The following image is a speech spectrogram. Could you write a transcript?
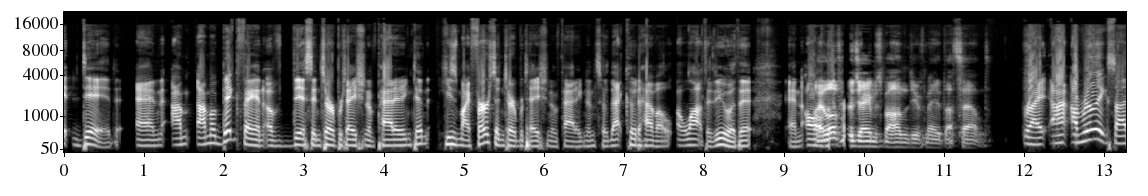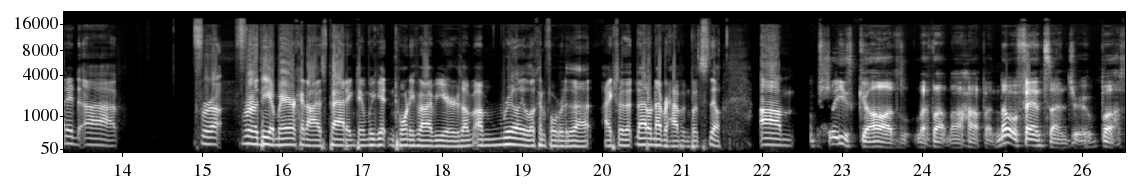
it did. And I'm I'm a big fan of this interpretation of Paddington. He's my first interpretation of Paddington, so that could have a, a lot to do with it. And all I love how James Bond you've made that sound. Right. I, I'm really excited uh, for uh, for the Americanized Paddington we get in 25 years. I'm I'm really looking forward to that. Actually, that that'll never happen, but still. Um, Please God, let that not happen. No offense, Andrew, but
